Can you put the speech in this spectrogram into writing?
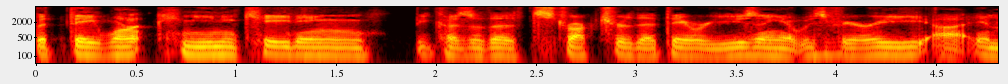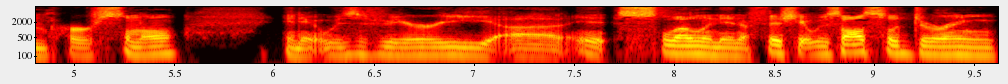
but they weren't communicating because of the structure that they were using. It was very uh, impersonal and it was very uh, slow and inefficient. It was also during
